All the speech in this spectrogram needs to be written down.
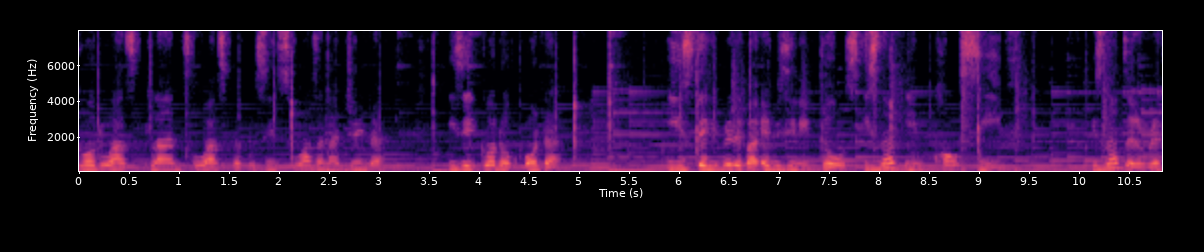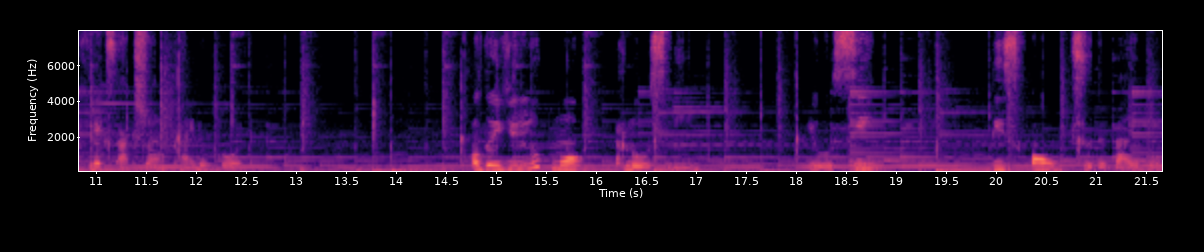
God who has plans, who has purposes, who has an agenda. He's a God of order. He's deliberate about everything he does. He's not impulsive. He's not a reflex action kind of God. Although, if you look more closely, you will see this all through the Bible.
